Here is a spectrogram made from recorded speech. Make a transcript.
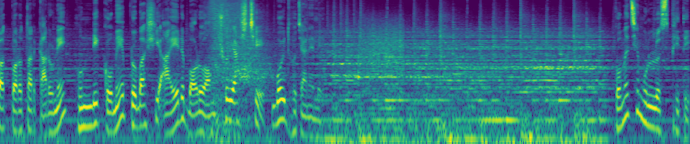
তৎপরতার কারণে হুন্ডি কমে প্রবাসী আয়ের বড় অংশই আসছে বৈধ চ্যানেলে। কমেছে মূল্যস্ফীতি।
